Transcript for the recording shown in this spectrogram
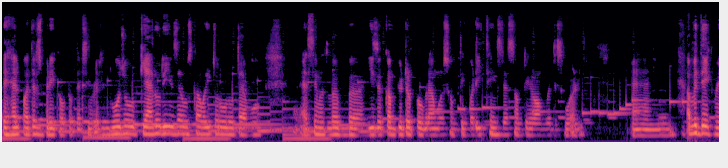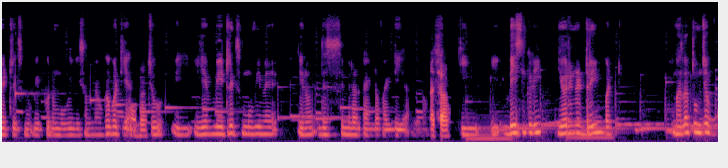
they help others break out of that simulation वो जो कियानो रीव्स है उसका वही तो रोल होता है वो ऐसे मतलब इज़ अ कंप्यूटर प्रोग्राम और something but he thinks there something wrong with this world and अभी देख मैट्रिक्स मूवी पूरी मूवी नहीं समझा होगा बट या। जो ये मैट्रिक्स मूवी में you know this similar kind of idea you know अच्छा कि basically you are in a dream but मतलब तुम जब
